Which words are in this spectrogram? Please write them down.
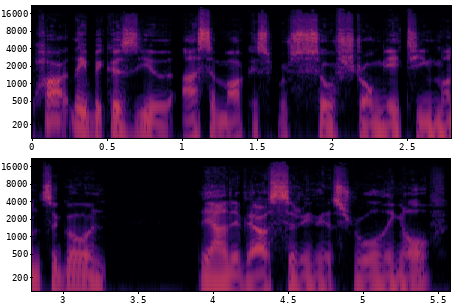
partly because you know asset markets were so strong 18 months ago, and the anniversary that's rolling off,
